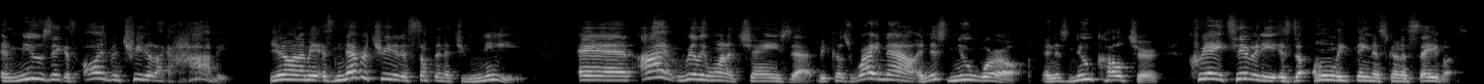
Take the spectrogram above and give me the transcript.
and music has always been treated like a hobby. You know what I mean? It's never treated as something that you need. And I really want to change that because right now, in this new world, in this new culture, creativity is the only thing that's going to save us.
